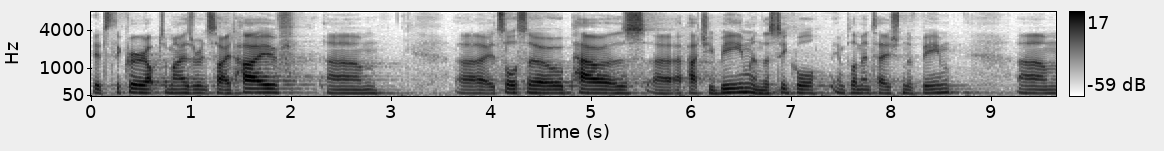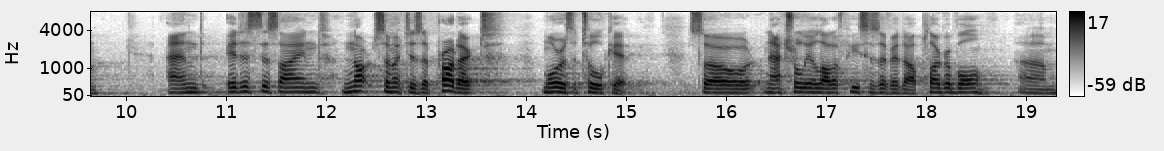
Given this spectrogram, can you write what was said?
it's the query optimizer inside Hive. Um, uh, it also powers uh, Apache Beam and the SQL implementation of Beam. Um, and it is designed not so much as a product, more as a toolkit. So naturally, a lot of pieces of it are pluggable. Um,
